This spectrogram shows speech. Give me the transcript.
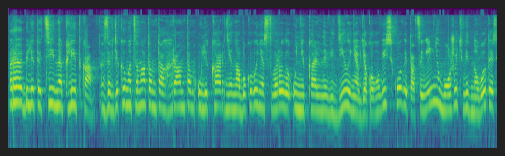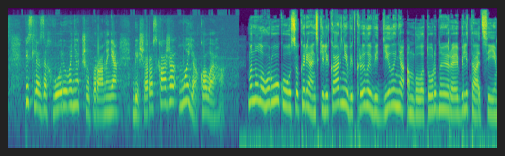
Реабілітаційна клітка завдяки меценатам та грантам у лікарні на Буковині створили унікальне відділення, в якому військові та цивільні можуть відновитись після захворювання чи поранення. Більше розкаже моя колега. Минулого року у Сокирянській лікарні відкрили відділення амбулаторної реабілітації.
